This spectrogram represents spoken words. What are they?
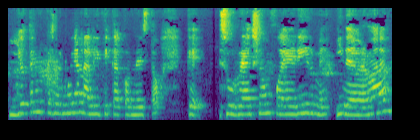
y yo tengo que ser muy analítica con esto, que su reacción fue herirme y de verdad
